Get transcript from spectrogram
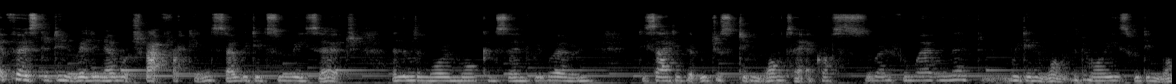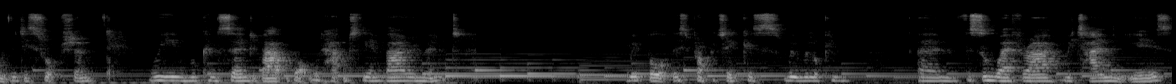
At first I didn't really know much about fracking so we did some research and the more and more concerned we were and decided that we just didn't want it across the road from where we lived. We didn't want the noise, we didn't want the disruption. We were concerned about what would happen to the environment. We bought this property because we were looking um, for somewhere for our retirement years,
